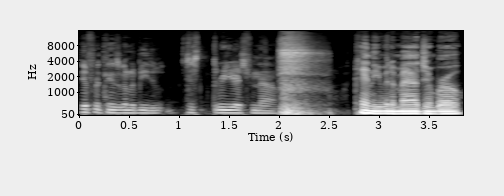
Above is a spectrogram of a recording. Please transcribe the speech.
different things are gonna be just three years from now. I can't even imagine, bro.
